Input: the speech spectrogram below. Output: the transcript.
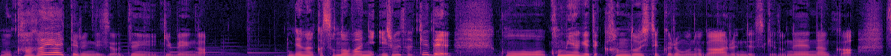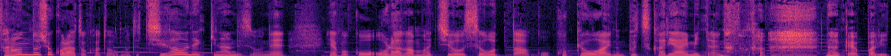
もう輝いてるんですよ全駅弁が。でなんかその場にいるだけでこう込み上げて感動してくるものがあるんですけどね。なんかサランドショコラとかとはまた違う熱気なんですよね。やっぱこうオラが街を背負ったこう故郷愛のぶつかり合いみたいなのが なんかやっぱり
